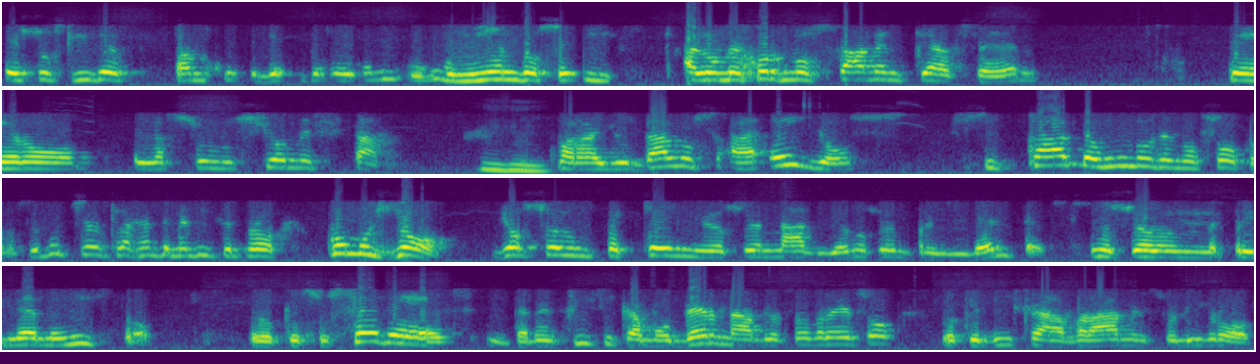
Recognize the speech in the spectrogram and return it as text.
esos líderes están uniéndose y a lo mejor no saben qué hacer, pero la solución está. Para ayudarlos a ellos, si cada uno de nosotros, y muchas veces la gente me dice, pero ¿cómo yo? Yo soy un pequeño, yo soy nadie, yo no soy un presidente, yo soy un primer ministro. Lo que sucede es, y también física moderna habla sobre eso, lo que dice Abraham en su libro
